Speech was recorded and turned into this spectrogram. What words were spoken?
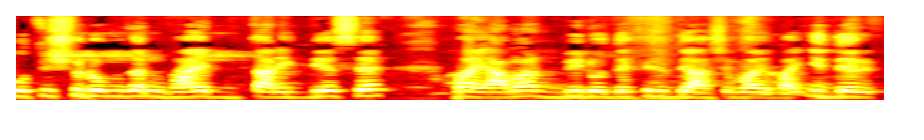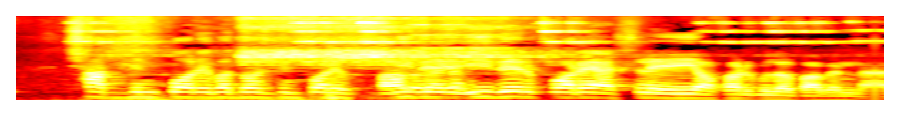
পঁচিশে রমজান ভাই তারিখ দিয়েছে। ভাই আমার ভিডিও দেখে যদি আসে ভাই ভাই ঈদের সাত দিন পরে বা দশ দিন পরে? ঈদের পরে আসলে এই অফারগুলো পাবেন না।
